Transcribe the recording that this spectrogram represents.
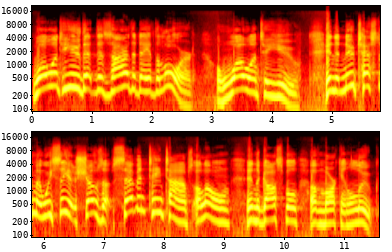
Woe unto you that desire the day of the Lord. Woe unto you. In the New Testament, we see it shows up 17 times alone in the Gospel of Mark and Luke.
